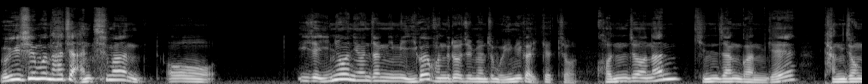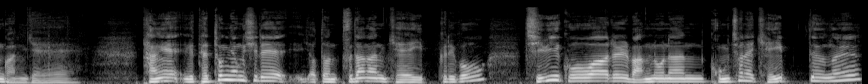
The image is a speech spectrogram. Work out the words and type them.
의심은 하지 않지만 어 이제 인유한 위원장님이 이걸 건드려주면 좀 의미가 있겠죠. 건전한 긴장 관계, 당정 관계. 당의 대통령실의 어떤 부당한 개입 그리고 지위 고하를 막론한 공천의 개입 등을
